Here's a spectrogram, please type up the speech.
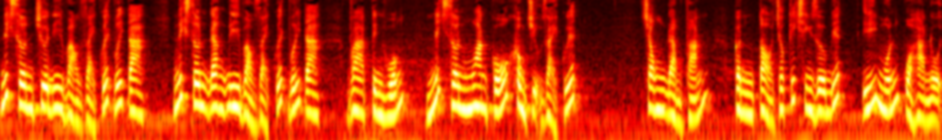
Nixon chưa đi vào giải quyết với ta, Nixon đang đi vào giải quyết với ta và tình huống Nixon ngoan cố không chịu giải quyết. Trong đàm phán, cần tỏ cho Kissinger biết ý muốn của Hà Nội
